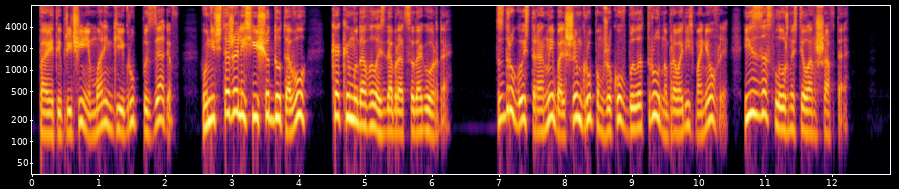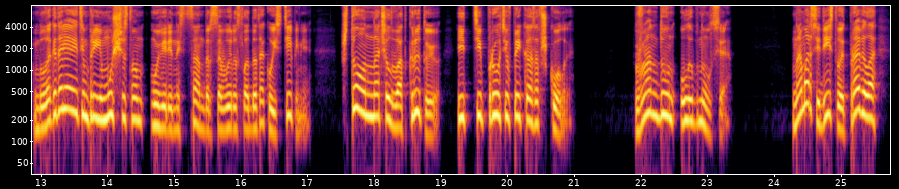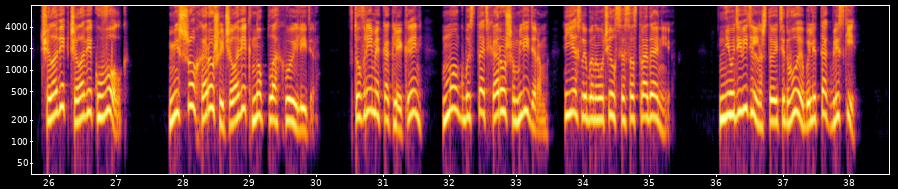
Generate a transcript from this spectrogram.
По этой причине маленькие группы загов уничтожались еще до того, как им удавалось добраться до города. С другой стороны, большим группам жуков было трудно проводить маневры из-за сложности ландшафта. Благодаря этим преимуществам уверенность Сандерса выросла до такой степени, что он начал в открытую идти против приказов школы. Ван Дун улыбнулся. На Марсе действует правило «человек человеку волк». Мишо хороший человек, но плохой лидер. В то время как Ли Кэнь мог бы стать хорошим лидером, если бы научился состраданию. Неудивительно, что эти двое были так близки.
